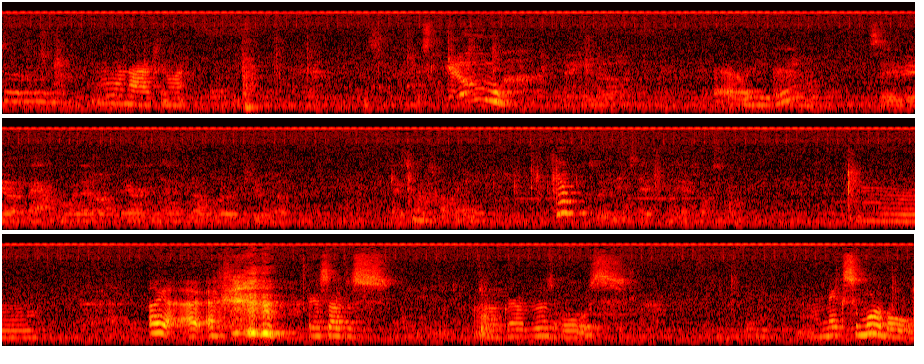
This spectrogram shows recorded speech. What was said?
So, uh, not actually. Let's go. And, uh, There we go. save a uh, map or whatever up there, and then upload to, uh, Xbox One. Go. So you can save for the Xbox One. Uh, oh yeah, I, guess I'll just uh, grab those bowls. Uh, make some more bowls.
